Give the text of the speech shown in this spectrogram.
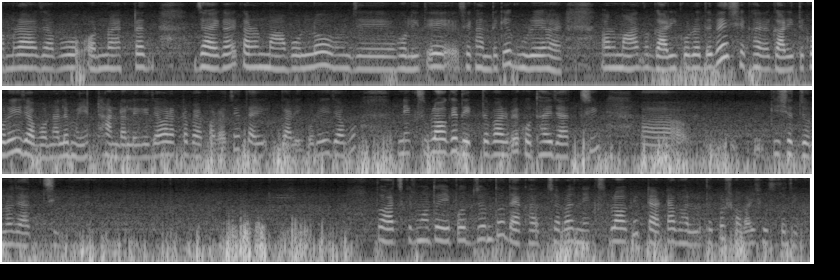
আমরা যাব অন্য একটা জায়গায়। কারণ মা বলল যে হোলিতে সেখান থেকে ঘুরে হয় আর মা গাড়ি করে দেবে, সেখানে গাড়িতে করেই যাব। নাহলে মেয়ের ঠান্ডা লেগে যাওয়ার একটা ব্যাপার আছে, তাই গাড়ি করেই যাব। নেক্সট ব্লগে দেখতে পারবে কোথায় যাচ্ছি কিসের জন্য যাচ্ছি। তো আজকের মতো এ পর্যন্ত। দেখা হচ্ছে আবার নেক্সট ব্লগে টাটা, ভালো থেকো, সবাই সুস্থ থেকো।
